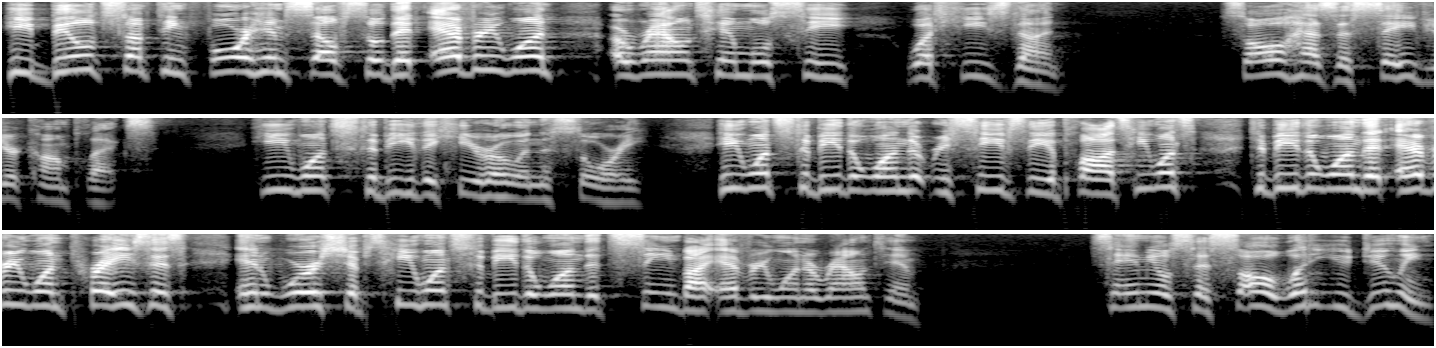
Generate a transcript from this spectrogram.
He builds something for himself so that everyone around him will see what he's done. Saul has a savior complex. He wants to be the hero in the story. He wants to be the one that receives the applause. He wants to be the one that everyone praises and worships. He wants to be the one that's seen by everyone around him. Samuel says, Saul, what are you doing?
